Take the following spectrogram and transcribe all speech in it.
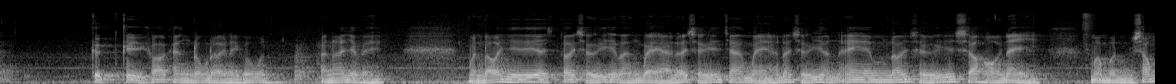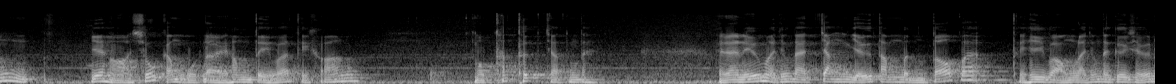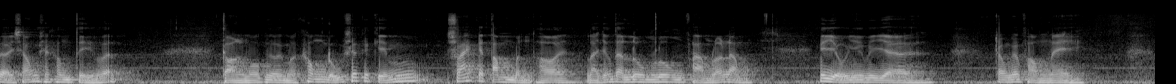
Cực kỳ khó khăn trong đời này của mình. Phải nói như vậy. Mình đối với, đối xử với bạn bè, đối xử với cha mẹ, đối xử với anh em, đối xử với xã hội này mà mình sống với họ suốt cả một cuộc đời không tì vết thì khó lắm. Một thách thức cho chúng ta. Thật ra nếu mà chúng ta chăn giữ tâm mình tốt á, thì hy vọng là chúng ta cư xử đời sống sẽ không tì vết còn một người mà không đủ sức cái kiểm soát cái tâm mình thôi là chúng ta luôn luôn phạm lỗi lầm. Ví dụ như bây giờ trong cái phòng này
